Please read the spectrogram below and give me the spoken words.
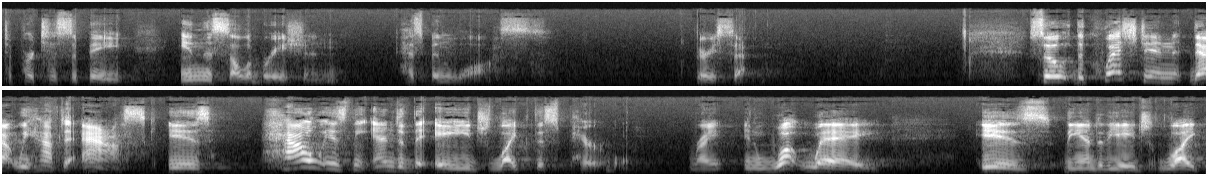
to participate in the celebration has been lost. Very sad. So, the question that we have to ask is how is the end of the age like this parable? Right? In what way is the end of the age like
